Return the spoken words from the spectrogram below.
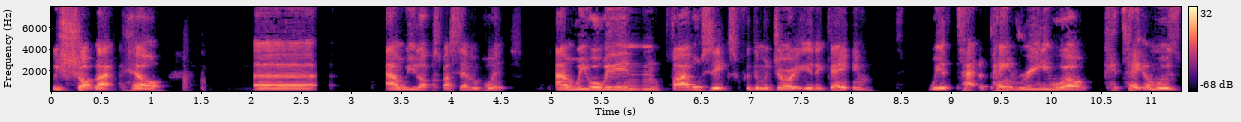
We shot like hell, uh, and we lost by seven points. And we were within five or six for the majority of the game. We attacked the paint really well. Tatum was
